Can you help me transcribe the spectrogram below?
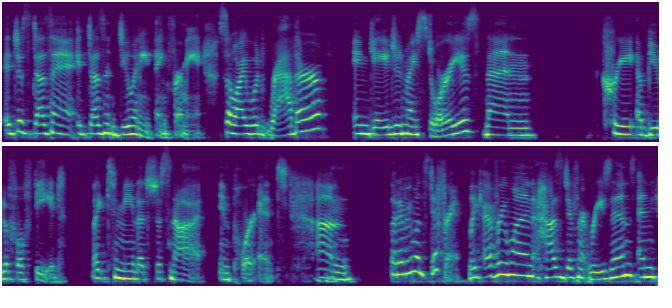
it just doesn't, it doesn't do anything for me. So I would rather engage in my stories than create a beautiful feed. Like to me, that's just not important. Um, but everyone's different. Like everyone has different reasons. And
